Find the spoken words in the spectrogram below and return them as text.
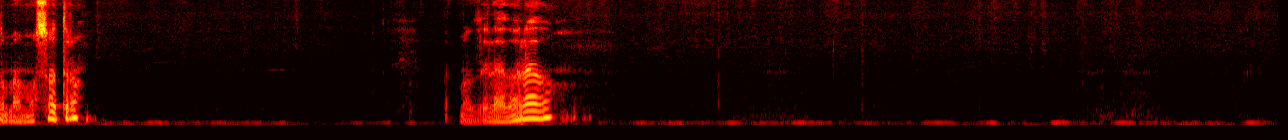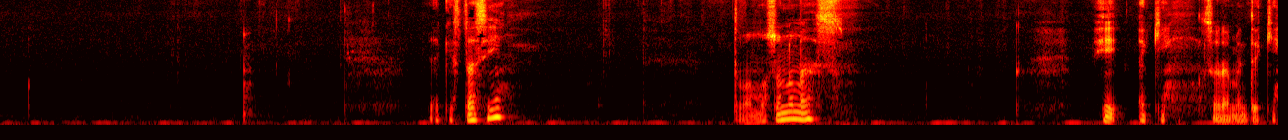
Tomamos otro. Vamos de lado a lado. Y aquí está así tomamos uno más. Y aquí solamente aquí.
